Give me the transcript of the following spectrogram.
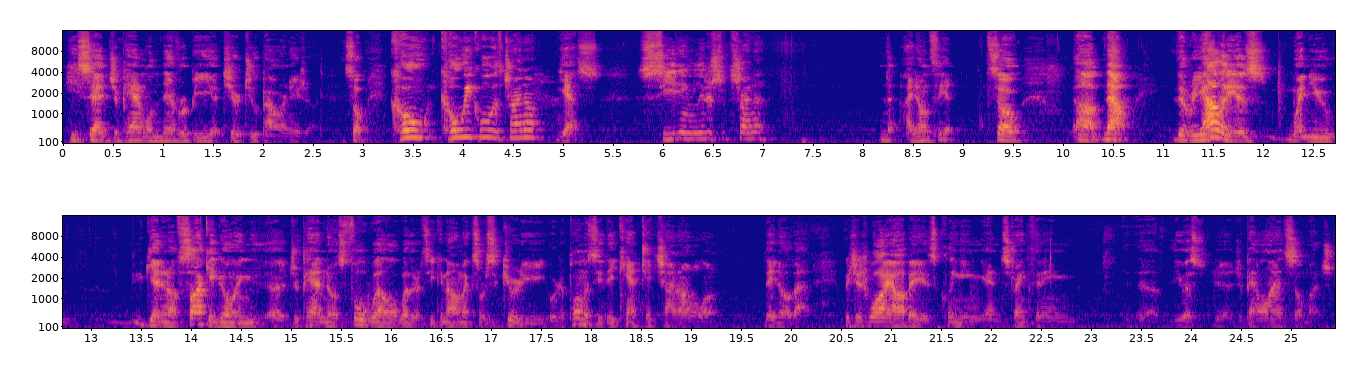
he said Japan will never be a tier two power in Asia. So co co equal with China, yes. Ceding leadership to China, No, I don't see it. So um, now, the reality is when you get enough sake going, uh, Japan knows full well whether it's economics or security or diplomacy, they can't take China on alone. They know that, which is why Abe is clinging and strengthening uh, the U.S.-Japan alliance so much.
